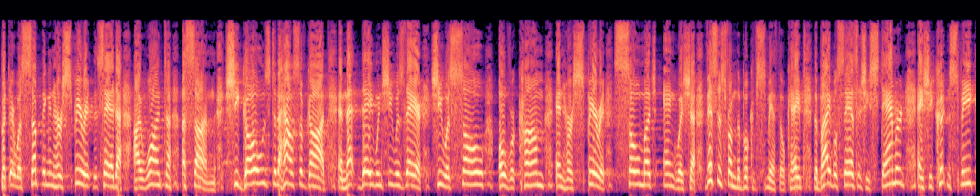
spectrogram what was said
But there was something in her spirit that said, I want a son. She goes to the house of God. And that day when she was there, she was so overcome in her spirit, so much anguish. This is from the book of Smith, okay? The Bible says that she stammered and she couldn't speak,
